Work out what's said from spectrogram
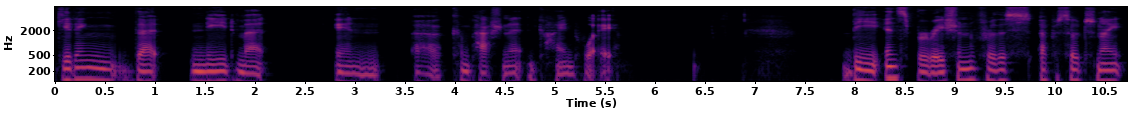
getting that need met in a compassionate and kind way. The inspiration for this episode tonight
